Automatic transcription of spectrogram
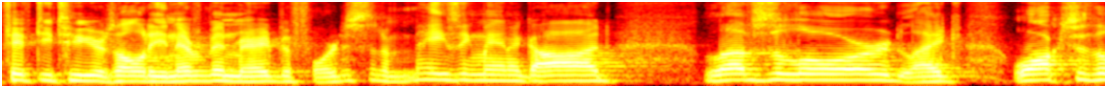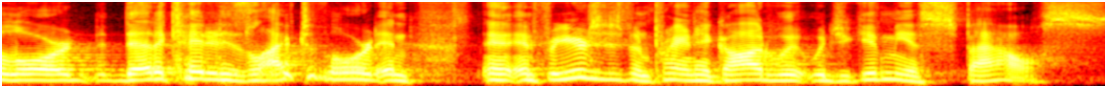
52 years old. He'd never been married before, just an amazing man of God loves the Lord, like walks with the Lord, dedicated his life to the Lord. And, and, and for years, he's just been praying, hey, God, would, would you give me a spouse?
